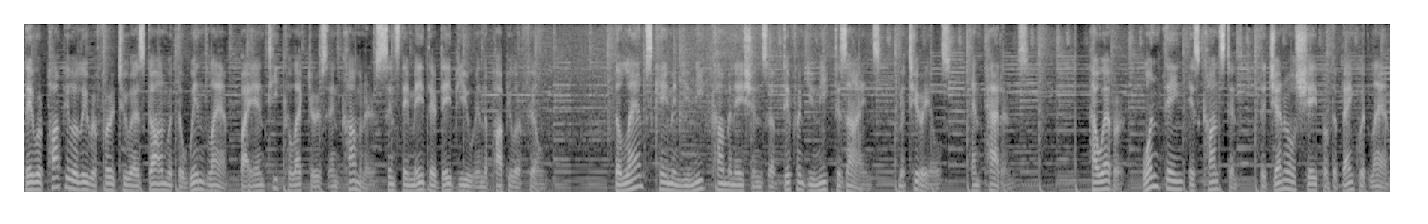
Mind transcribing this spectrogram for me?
They were popularly referred to as Gone with the Wind lamp by antique collectors and commoners since they made their debut in the popular film. The lamps came in unique combinations of different unique designs, materials, and patterns. However, one thing is constant, the general shape of the banquet lamp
